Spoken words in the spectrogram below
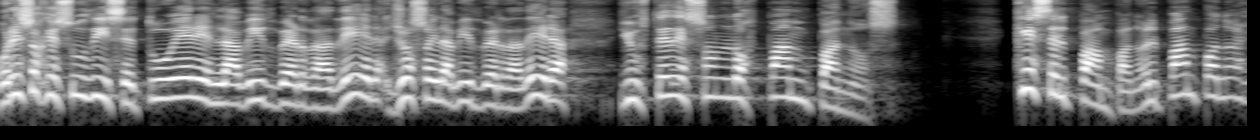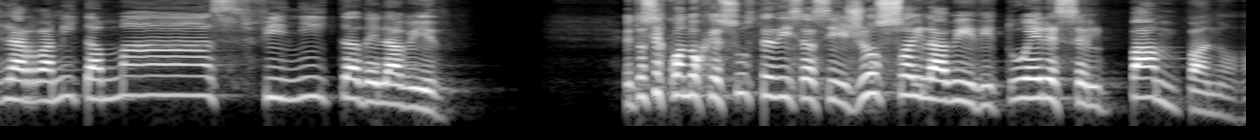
Por eso Jesús dice, tú eres la vid verdadera, yo soy la vid verdadera y ustedes son los pámpanos. ¿Qué es el pámpano? El pámpano es la ramita más finita de la vid. Entonces cuando Jesús te dice así, yo soy la vid y tú eres el pámpano,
